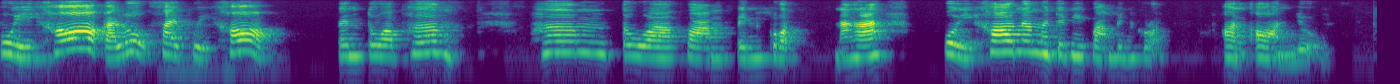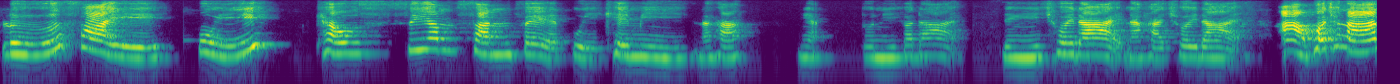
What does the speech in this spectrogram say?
ปุ๋ยคอกอะลูกใส่ปุ๋ยคอก เป็นตัวเพิ่มเพิ่มตัวความเป็นกรดนะคะ ปุ๋ยคอกเนี่ยมันจะมีความเป็นกรดอ่อนๆอยู่ หรือใส่ปุ๋ยแคลเซียมซัลเฟตปุ๋ยเคมีนะคะ เนี่ยตัวนี้ก็ได้ อย่างนี้ช่วยได้นะคะช่วยได้อ้าวเพราะฉะนั้น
